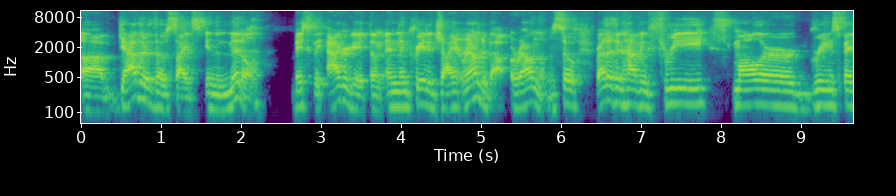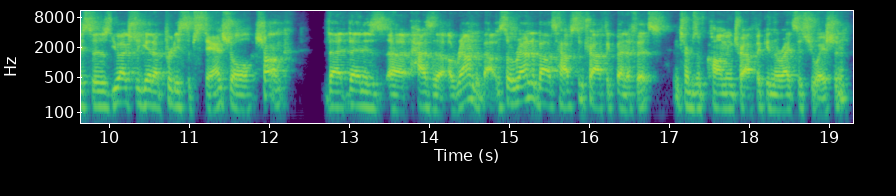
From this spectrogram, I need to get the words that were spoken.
um, gather those sites in the middle, basically aggregate them, and then create a giant roundabout around them. So rather than having three smaller green spaces, you actually get a pretty substantial chunk that then is uh, has a, a roundabout. And so roundabouts have some traffic benefits in terms of calming traffic in the right situation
